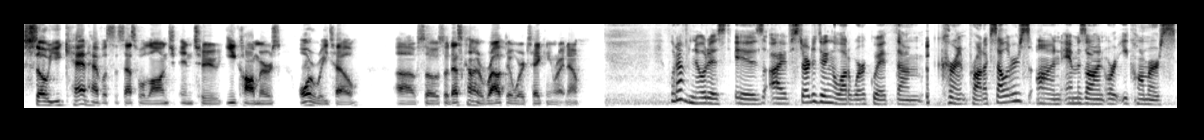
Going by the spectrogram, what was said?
so you can have a successful launch into e-commerce or retail. Uh, so so that's kind of the route that we're taking right now. What I've noticed is I've started doing a lot of work with um, current product sellers on Amazon or e commerce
